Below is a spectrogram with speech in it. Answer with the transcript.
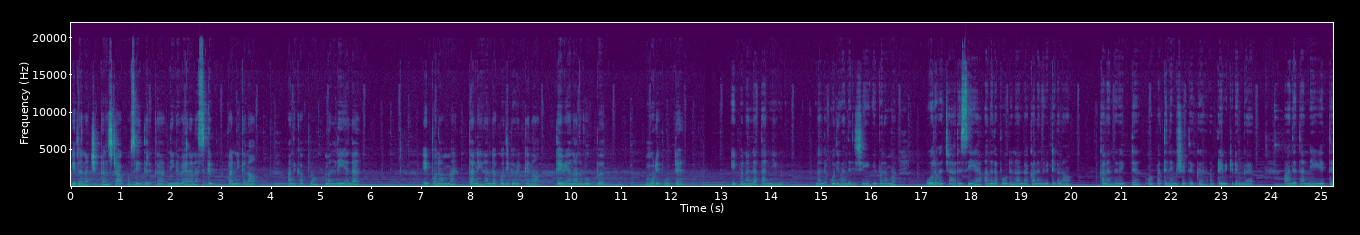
இதில் நான் சிக்கன் ஸ்டாக்கும் சேர்த்துருக்கேன். நீங்கள் வேணும்னா ஸ்கிப் பண்ணிக்கலாம். அதுக்கப்புறம் மல்லி இலை. இப்போ நம்ம தண்ணி நல்லா கொதிக்க வைக்கலாம். தேவையான அளவு உப்பு. மூடி போட்டு இப்போ நல்லா தண்ணி நல்லா கொதி வந்துடுச்சு. இப்போ நம்ம ஊற வச்ச அரிசியை அதில் போட்டு நல்லா கலந்து விட்டுக்கலாம். கலந்து விட்டு ஒரு பத்து நிமிஷத்துக்கு அப்படியே விட்டுடுங்க. அது தண்ணி இழுத்து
